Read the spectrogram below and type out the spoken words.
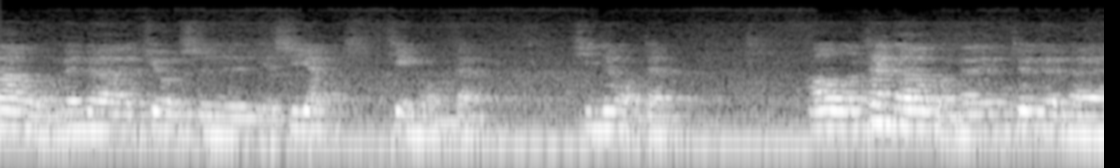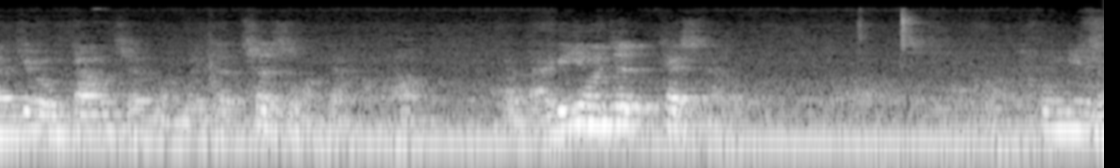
那我们呢，就是也是一样，建一个网站，新增网站。好，网站呢，我们这个呢，就当成我们的测试网站，好不好？打一个英文字，test。后面呢，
